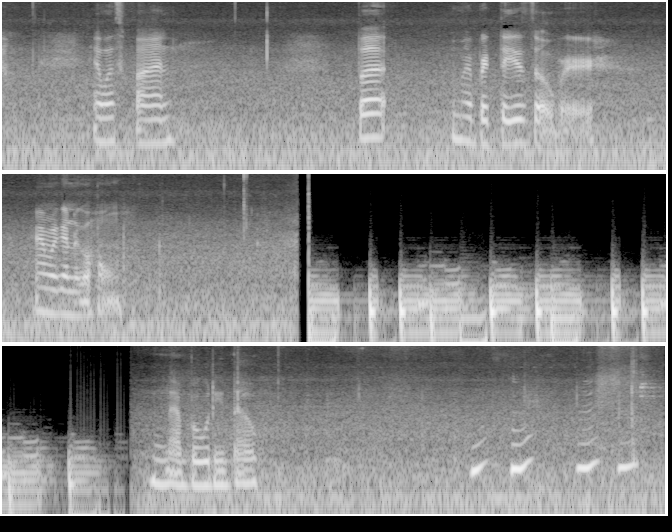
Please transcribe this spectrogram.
It was fun. But my birthday is over. And we're gonna go home. That booty though. Mm -hmm. Mm -hmm.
